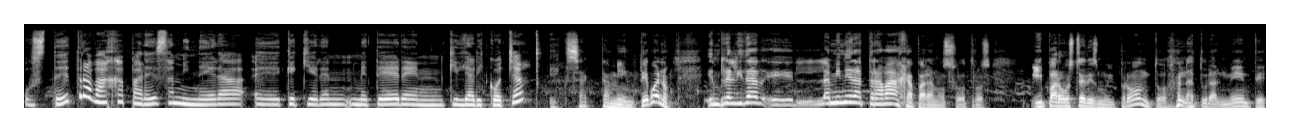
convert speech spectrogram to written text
¿Usted trabaja para esa minera eh, que quieren meter en Quiliaricocha? Exactamente. Bueno, en realidad eh, la minera trabaja para nosotros. Y para ustedes muy pronto, naturalmente.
